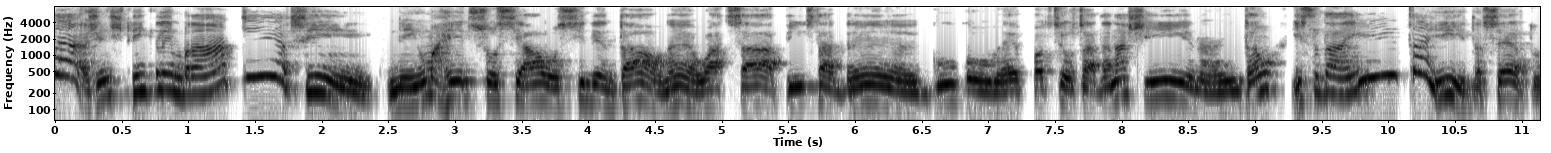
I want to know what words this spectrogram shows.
é, a gente tem que lembrar que, assim, nenhuma rede social ocidental, né, WhatsApp, Instagram, Google, é, pode ser usada na China. Então, isso daí tá aí, tá certo?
